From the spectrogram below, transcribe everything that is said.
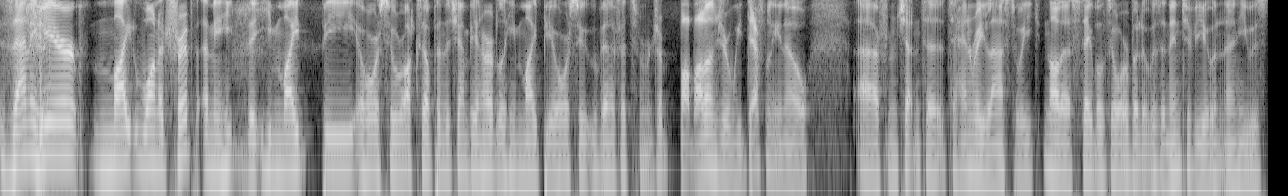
Zanahiyr might want a trip. I mean, he he might be a horse who rocks up in the champion hurdle. He might be a horse who benefits from a trip. Bob Olinger, we definitely know uh, from chatting to, to Henry last week. Not a stable tour, but it was an interview, and, and he was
